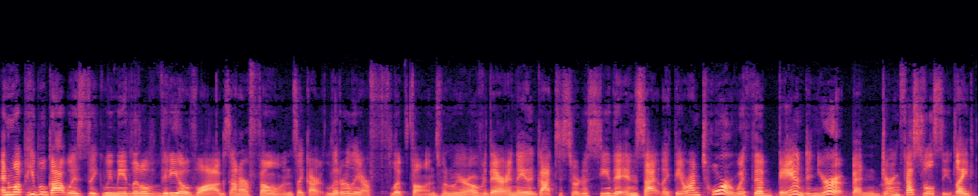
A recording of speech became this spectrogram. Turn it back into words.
and what people got was like we made little video vlogs on our phones like our literally our flip phones when we were over there and they got to sort of see the inside like they were on tour with the band in Europe and during festival season like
